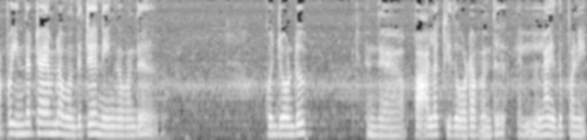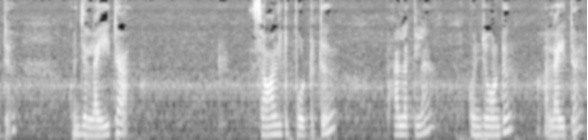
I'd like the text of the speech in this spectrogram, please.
அப்போ இந்த டைமில் வந்துட்டு நீங்கள் வந்து கொஞ்சோண்டு இந்த பாலக் இதோட வந்து எல்லாம் இது பண்ணிவிட்டு கொஞ்சம் லைட்டாக சால்ட்டு போட்டுட்டு பாலக்கில் கொஞ்சோண்டு லைட்டாக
